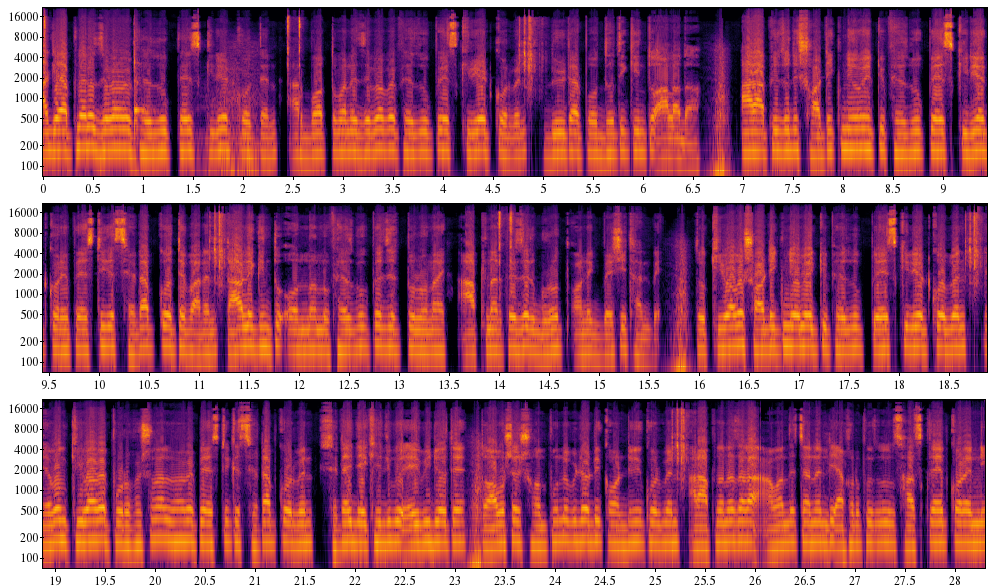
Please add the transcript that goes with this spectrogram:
আগে আপনারা যেভাবে ফেসবুক পেজ ক্রিয়েট করতেন আর বর্তমানে যেভাবে ফেসবুক পেজ ক্রিয়েট করবেন, দুইটার পদ্ধতি কিন্তু আলাদা। আর আপনি যদি সঠিক নিয়মে একটি ফেসবুক পেজ ক্রিয়েট করে পেজটিকে সেট আপ করতে পারেন, তাহলে কিন্তু অন্যান্য ফেসবুক পেজের তুলনায় আপনার পেজের গ্রোথ অনেক বেশি থাকবে। তো কীভাবে সঠিক নিয়মে একটি ফেসবুক পেজ ক্রিয়েট করবেন এবং কীভাবে প্রফেশনাল ভাবে পেজটিকে সেট আপ করবেন, সেটাই দেখিয়ে দিব এই ভিডিওতে। তো অবশ্যই সম্পূর্ণ ভিডিওটি কন্টিনিউ করবেন। আর আপনারা যারা আমাদের চ্যানেলটি এখনও পর্যন্ত সাবস্ক্রাইব করেননি,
